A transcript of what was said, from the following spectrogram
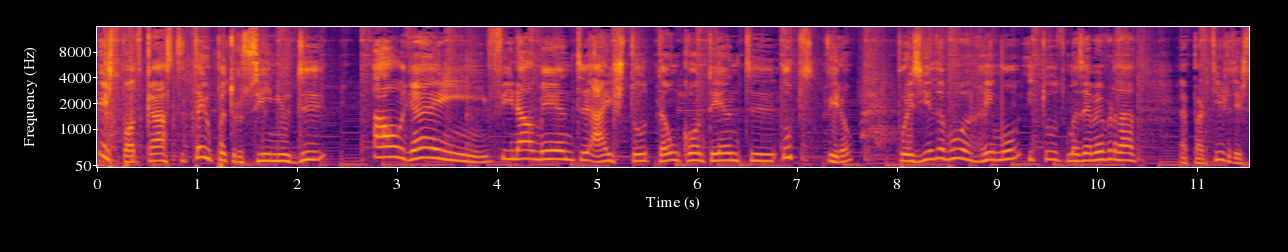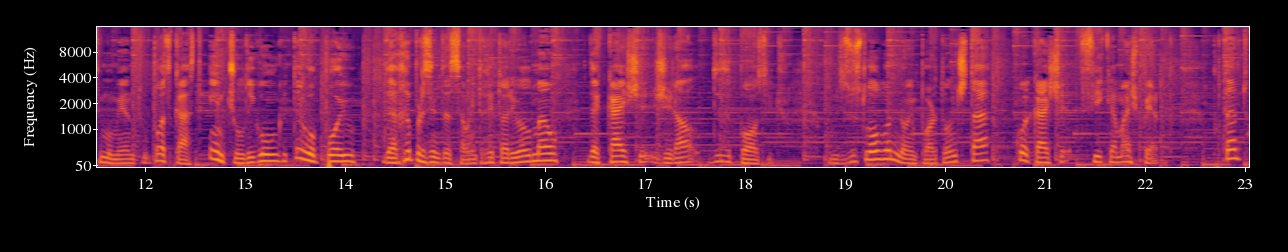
Este podcast tem o patrocínio de alguém! Finalmente! Ai, estou tão contente! Ups, viram? Poesia da boa, rimou e tudo, mas é bem verdade. A partir deste momento, o podcast Entschuldigung tem o apoio da representação em território alemão da Caixa Geral de Depósitos. Como diz o slogan, não importa onde está, com a Caixa fica mais perto. Portanto,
